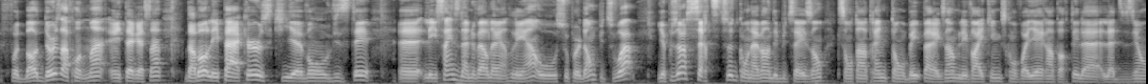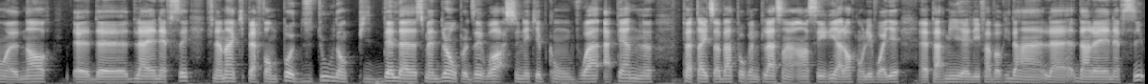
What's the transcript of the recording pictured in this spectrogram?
Football. Deux affrontements intéressants. D'abord, les Packers qui euh, vont visiter euh, les Saints de la Nouvelle-Orléans au Superdome. Puis tu vois, il y a plusieurs certitudes qu'on avait en début de saison qui sont en train de tomber. Par exemple, les Vikings qu'on voyait remporter la, division Nord euh, de, la NFC, finalement, qui performe pas du tout. Donc, puis dès la semaine 2, on peut dire, wow, c'est une équipe qu'on voit à peine peut-être se battre pour une place en, série alors qu'on les voyait euh, parmi les favoris dans, la, le NFC.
